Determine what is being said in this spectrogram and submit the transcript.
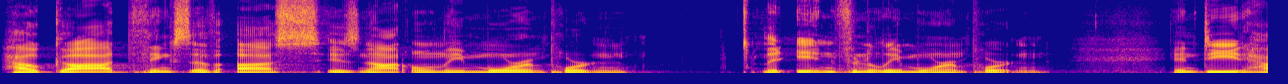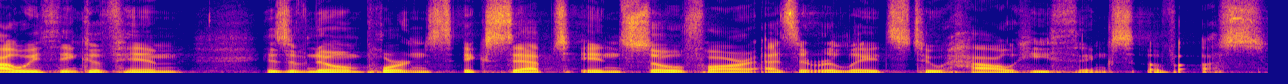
How God thinks of us is not only more important, but infinitely more important. Indeed, how we think of Him is of no importance except in so far as it relates to how He thinks of us."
